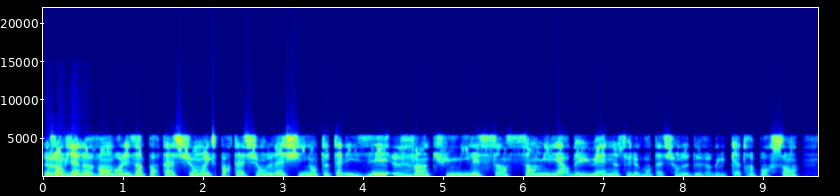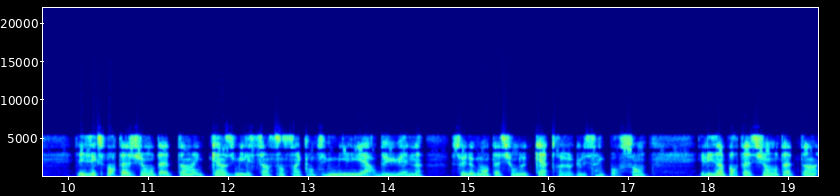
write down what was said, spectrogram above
De janvier à novembre, les importations et exportations de la Chine ont totalisé 28 500 milliards de yuan, soit une augmentation de 2,4%. Les exportations ont atteint 15 550 milliards de yuan, soit une augmentation de 4,5%. Et les importations ont atteint,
